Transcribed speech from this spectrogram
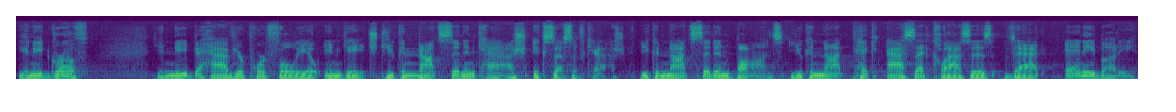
you need growth you need to have your portfolio engaged. You cannot sit in cash, excessive cash. You cannot sit in bonds. You cannot pick asset classes that anybody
